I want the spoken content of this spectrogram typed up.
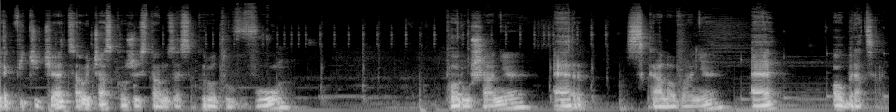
Jak widzicie, cały czas korzystam ze skrótów W, poruszanie, R, skalowanie, E, obracanie.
